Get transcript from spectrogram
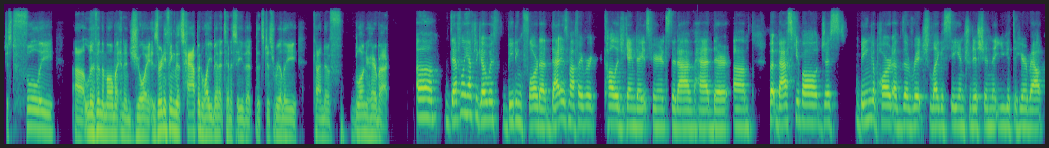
just fully uh, live in the moment and enjoy? Is there anything that's happened while you've been at Tennessee that that's just really kind of blown your hair back? Um, definitely have to go with beating Florida. That is my favorite college game day experience that I've had there. Um, but basketball, just being a part of the rich legacy and tradition that you get to hear about,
